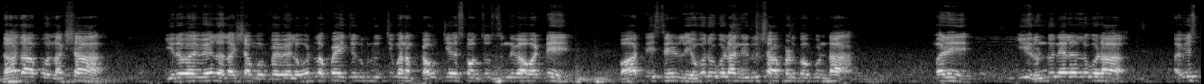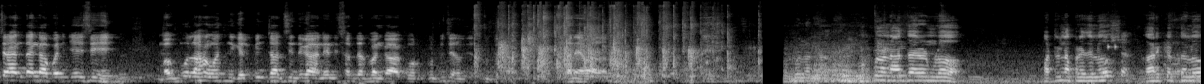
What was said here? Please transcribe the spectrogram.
దాదాపు లక్ష ఇరవై వేలు లక్ష ముప్పై వేల ఓట్లపై చిలుకు నుంచి మనం కౌంట్ చేసుకోవాల్సి వస్తుంది కాబట్టి పార్టీ శ్రేణులు ఎవరు కూడా నిరుత్సాహపడుకోకుండా మరి ఈ రెండు నెలలు కూడా అవిశ్రాంతంగా పనిచేసి మక్బూల్ అహ్మద్ని గెలిపించాల్సిందిగా నేను ఈ సందర్భంగా కోరుకుంటూ సెలవు తీసుకుంటున్నాను. ధన్యవాదాలు. ఆధ్వర్యంలో పట్టణ ప్రజలు కార్యకర్తలు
